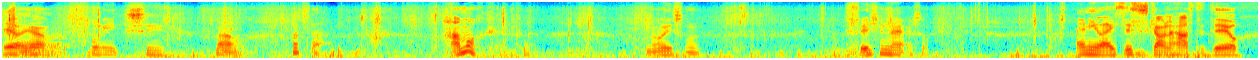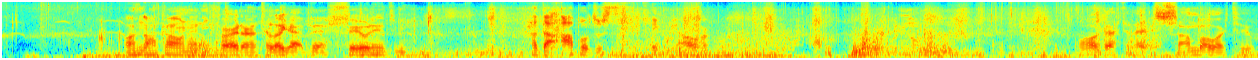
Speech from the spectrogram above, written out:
Yeah, I am. Fully seeing. No, what's that? Hammock. Nice one. Fishing net or something. Anyways, this is gonna have to do. I'm not going any further until I get a bit of food into me. Had that apple just kick me over. Wouldn't know. Oh, I bet today a sambo or two.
